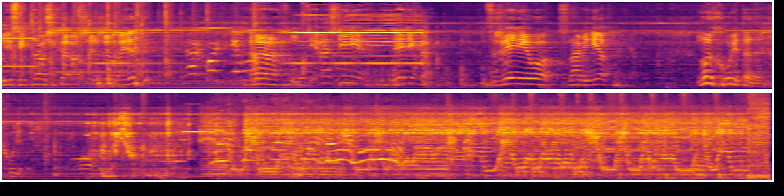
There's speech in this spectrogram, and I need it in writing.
Вы действительно очень хорошие, живые. Наркотики! А, растения, Эдика. К сожалению, его с нами нет. Ну и хули тогда, хули -то. Thank you.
